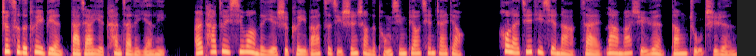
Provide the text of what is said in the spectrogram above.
这次的蜕变，大家也看在了眼里。而她最希望的，也是可以把自己身上的童星标签摘掉。后来接替谢娜在辣妈学院当主持人，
